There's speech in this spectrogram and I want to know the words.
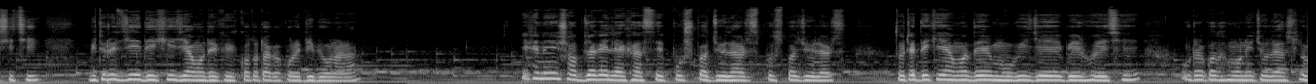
এসেছি। ভিতরে গিয়ে দেখি যে আমাদেরকে কত টাকা করে দিবে ওনারা। এখানে সব জায়গায় লেখা আছে পুষ্পা জুয়েলার্স পুষ্পা জুয়েলার্স তো এটা দেখে আমাদের মুভি যে বের হয়েছে, ওটার কথা মনে চলে আসলো।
